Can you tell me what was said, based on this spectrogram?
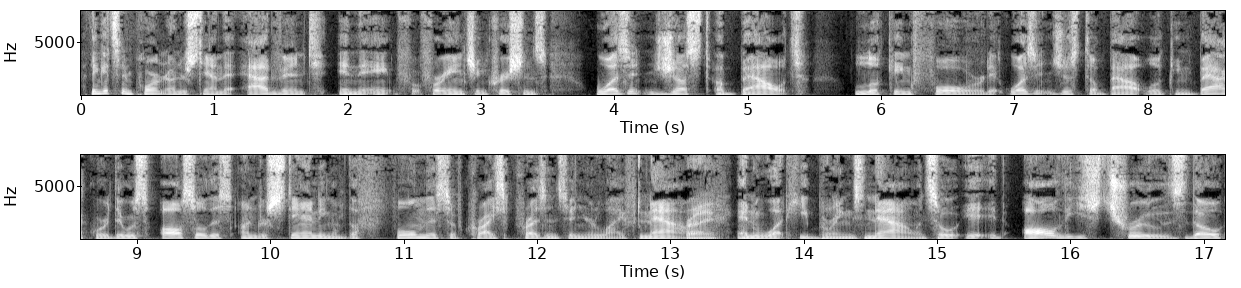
I think it's important to understand that Advent in the for, ancient Christians wasn't just about looking forward. It wasn't just about looking backward. There was also this understanding of the fullness of Christ's presence in your life now right. and what he brings now. And so it, it, all these truths, though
